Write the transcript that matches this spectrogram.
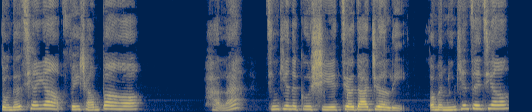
懂得谦让，非常棒哦！好啦，今天的故事就到这里，我们明天再见哦！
